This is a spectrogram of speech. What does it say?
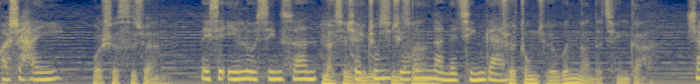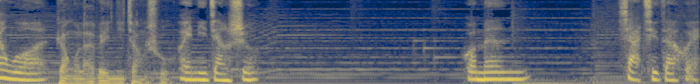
我是韩一，我是思璇。那些一路心酸，那些却终觉温暖的情感，却终觉温暖的情感，让我让我来为你讲述，为你讲述。我们下期再会。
